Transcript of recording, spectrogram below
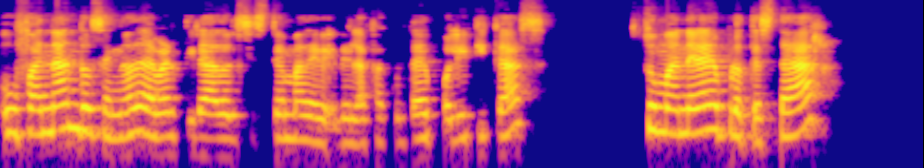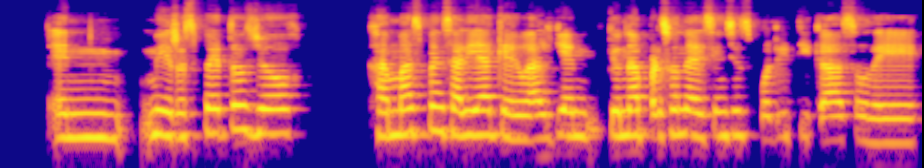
ufanándose, ¿no? De haber tirado el sistema de, de la Facultad de Políticas. Su manera de protestar, en mis respetos, yo jamás pensaría que alguien, que una persona de ciencias políticas o de,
